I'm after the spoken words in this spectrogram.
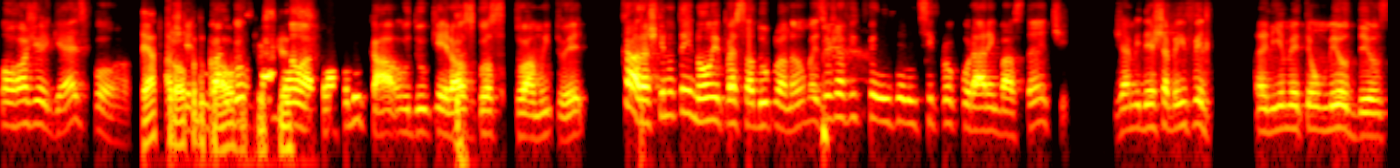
O Roger Guedes, porra. É a tropa do Calvo. não, a tropa do Calvo, do Queiroz gosta de zoar muito ele. Cara, acho que não tem nome para essa dupla, não, mas eu já vi que feliz eles se procurarem bastante. Já me deixa bem feliz. A Aninha meteu um meu Deus.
